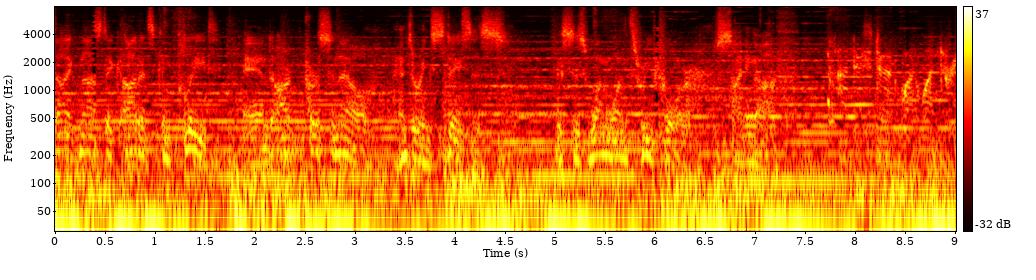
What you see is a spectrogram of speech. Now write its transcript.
Diagnostic audits complete. And ARK personnel entering stasis. This is 1134, signing off. Understood, 1134.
